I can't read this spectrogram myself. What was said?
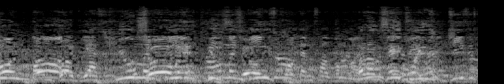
on God. God. Yes, human So beings, human so- beings call themselves on God. But I'm saying to you, Jesus,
